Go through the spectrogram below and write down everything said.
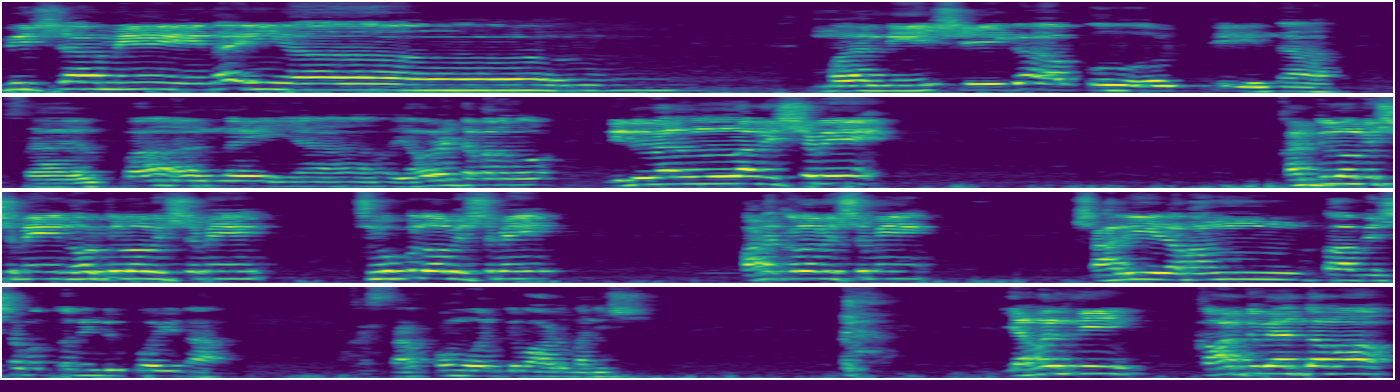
విషమేనయ్యా. మనిషిగా పుట్టిన సర్పాన్నయ్యా. ఎవరంటే మనము? నిలువెల్ల విషయమే కంటిలో విషయమే నోటిలో విషయమే చూపులో విషయమే పడకలో విషయమే శరీరమంతా విషముతో నిండిపోయిన ఒక సర్పం వంటి వాడు మనిషి. ఎవరిని కాటు వేద్దామా?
